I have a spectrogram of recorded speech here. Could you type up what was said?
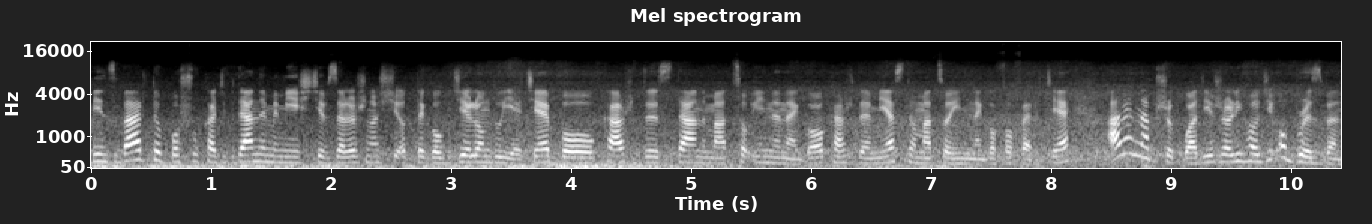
więc warto poszukać w danym mieście w zależności od tego, gdzie lądujecie, bo każdy stan ma co innego, każde miasto ma co innego w ofercie, ale na przykład jeżeli chodzi o Brisbane,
